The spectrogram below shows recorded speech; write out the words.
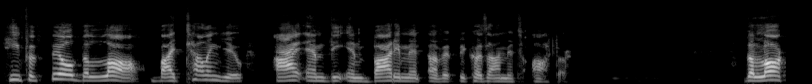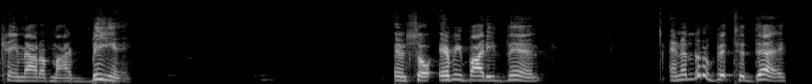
He fulfilled the law by telling you, I am the embodiment of it because I'm its author. The law came out of my being. And so everybody then, and a little bit today,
